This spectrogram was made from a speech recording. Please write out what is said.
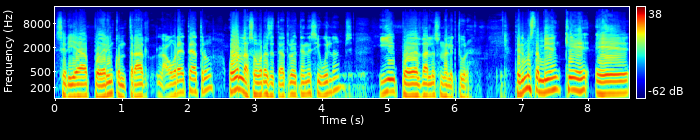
sería poder encontrar la obra de teatro o las obras de teatro de Tennessee Williams y poder darles una lectura. Tenemos también que eh,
